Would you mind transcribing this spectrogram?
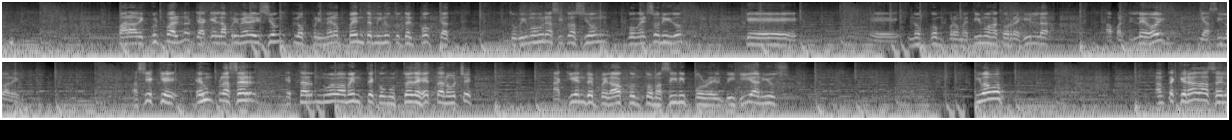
para disculparnos, ya que en la primera edición, los primeros 20 minutos del podcast, tuvimos una situación con el sonido que eh, nos comprometimos a corregirla a partir de hoy y así lo haremos. Así es que es un placer estar nuevamente con ustedes esta noche aquí en Despelados con Tomasini por el Vigía News. Y vamos, antes que nada, a hacer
